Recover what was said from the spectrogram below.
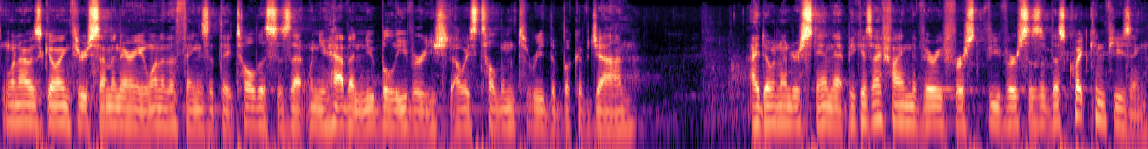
when I was going through seminary, one of the things that they told us is that when you have a new believer, you should always tell them to read the book of John. I don't understand that because I find the very first few verses of this quite confusing.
